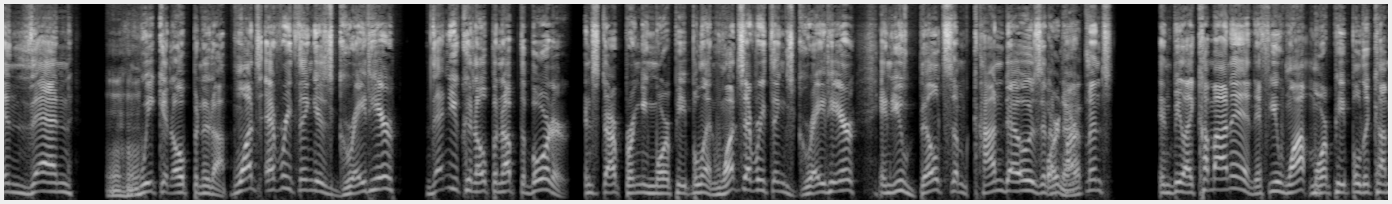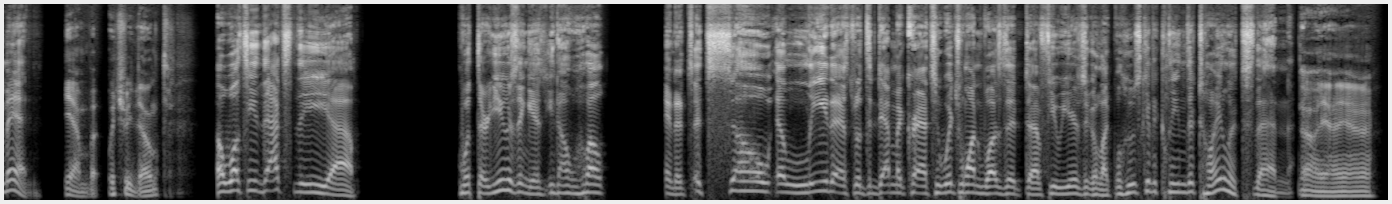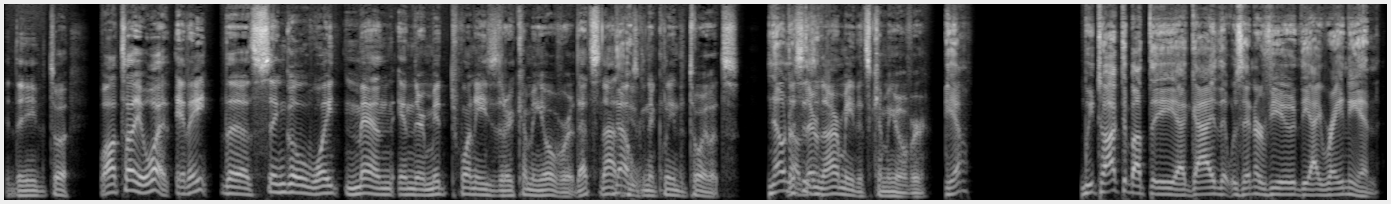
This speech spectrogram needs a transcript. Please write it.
and then hmm we can open it up. Once everything is great here, then you can open up the border and start bringing more people in. Once everything's great here and you've built some condos and Or not. apartments and be like, come on in if you want more people to come in. Yeah, but which we don't. Oh, well, see, that's the, uh, what they're using is, you know, well, and it's it's so elitist with the Democrats. Who, which one was it a few years ago? Like, well, who's going to clean the toilets then? Oh yeah, yeah. They need to. Well, I'll tell you what. It ain't the single white men in their mid twenties that are coming over. That's not No. who's going to clean the toilets. No, no, this is an army that's coming over. Yeah. We talked about the uh, guy that was interviewed, the Iranian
